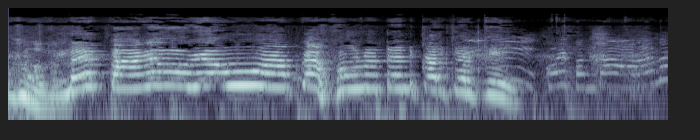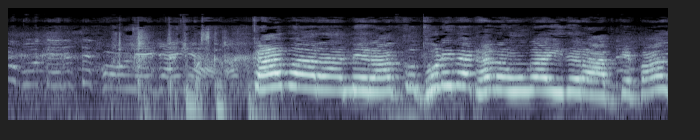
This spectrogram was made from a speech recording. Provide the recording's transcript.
बस मैं पागल हो गया हूँ आपका फ़ोन अटेंड कर करके। कोई बंदा आ रहा है ना वो तेरे से फ़ोन ले जाएगा। कब आ रहा है मैं रात को थोड़ी बैठा रहूँगा इधर आपके पास।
